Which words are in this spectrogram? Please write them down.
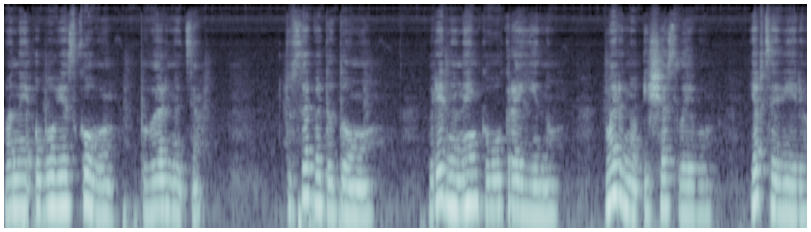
вони обов'язково повернуться до себе додому, в рідну неньку Україну, мирну і щасливу. Я в це вірю.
